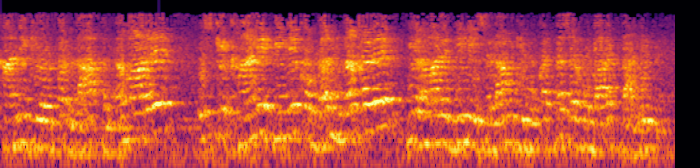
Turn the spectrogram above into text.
کھانے کے اوپر لات نہ مارے اس کے کھانے پینے کو بند نہ کرے، یہ ہمارے دین اسلام کی مقدس اور مبارک تعلیم ہے۔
